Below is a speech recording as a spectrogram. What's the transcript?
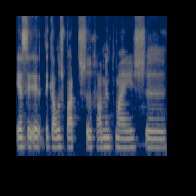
essa é daquelas partes realmente mais uh,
